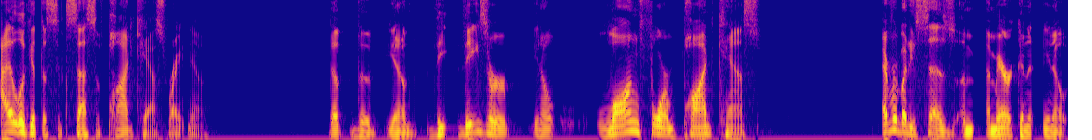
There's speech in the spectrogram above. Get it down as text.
I look at the success of podcasts right now. The the you know the these are you know long form podcasts. Everybody says American you know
